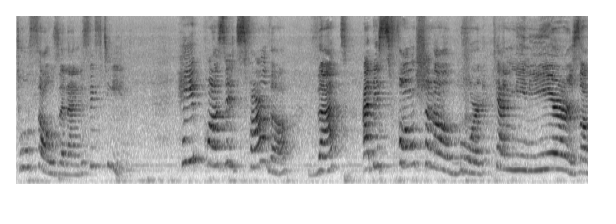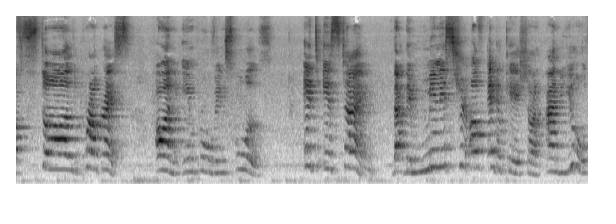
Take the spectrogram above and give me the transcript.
2015. He posits further that a dysfunctional board can mean years of stalled progress on improving schools. It is time that the Ministry of Education and Youth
